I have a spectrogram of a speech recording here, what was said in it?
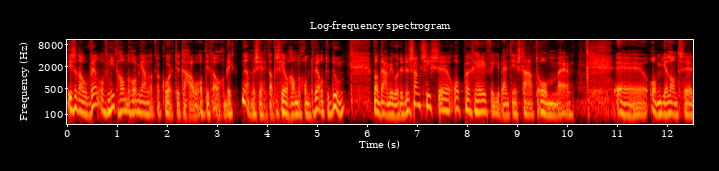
Is het nou wel of niet handig om je aan dat akkoord te houden op dit ogenblik? Nou, dan zeg ik dat is heel handig om het wel te doen. Want daarmee worden de sancties uh, opgeheven. Je bent in staat om, uh, uh, om je land er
